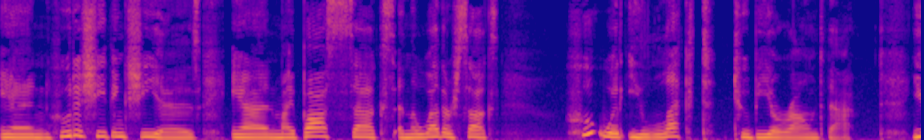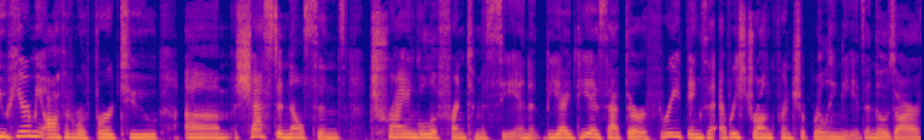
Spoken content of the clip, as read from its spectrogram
and who does she think she is, and my boss sucks, and the weather sucks, who would elect to be around that? You hear me often refer to um, Shasta Nelson's triangle of frientimacy. And the idea is that there are three things that every strong friendship really needs. And those are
